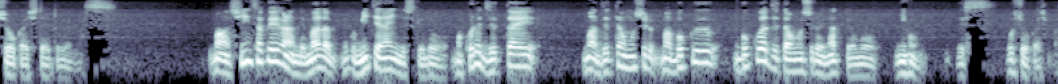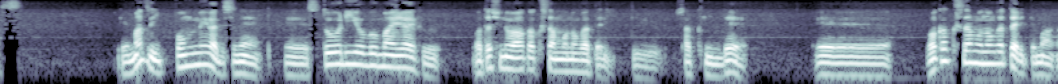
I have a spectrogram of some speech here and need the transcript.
紹介したいと思います。まあ、新作映画なんでまだ僕見てないんですけど、まあ、これ絶対、まあ、絶対面白い。まあ、僕、僕は絶対面白いなって思う2本です。ご紹介します。えまず1本目がですね、えストーリーオブマイライフ、私の若草物語っていう作品で、えー若草物語ってまあ、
